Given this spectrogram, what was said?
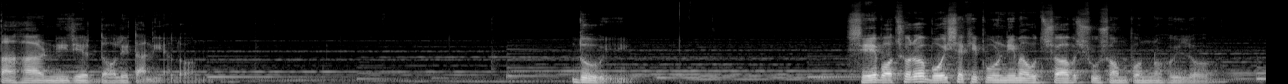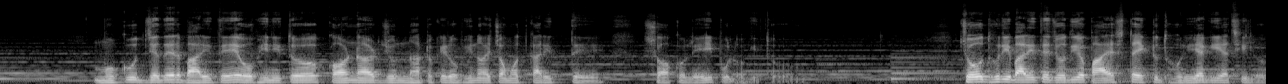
তাহার নিজের দলে টানিয়া লন। দুই। সে বছরও বৈশাখী পূর্ণিমা উৎসব সুসম্পন্ন হইল। মুকুজ্জেদের বাড়িতে অভিনীত কর্ণার্জুন নাটকের অভিনয় চমৎকারিত্বে সকলেই পুলকিত। চৌধুরী বাড়িতে যদিও পায়েসটা একটু ধরিয়া গিয়াছিল,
